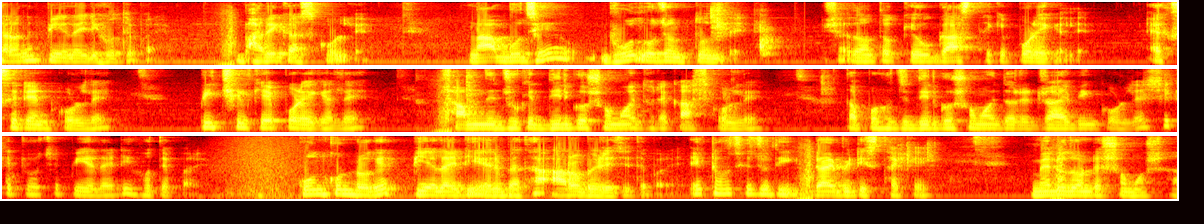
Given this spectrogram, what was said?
কারণে পিএলআইডি হতে পারে। ভারী কাজ করলে, না বুঝে ভুল ওজন তুললে, সাধারণত কেউ গাছ থেকে পড়ে গেলে অ্যাক্সিডেন্ট করলে, পিচ্ছিল খেয়ে পড়ে গেলে, সামনে ঝুঁকে দীর্ঘ সময় ধরে কাজ করলে, তারপর হচ্ছে দীর্ঘ সময় ধরে ড্রাইভিং করলে, সেক্ষেত্রে হচ্ছে পিএলআইডি হতে পারে। কোন কোন রোগে পিএলআইডি এর ব্যথা আরও বেড়ে যেতে পারে? একটা হচ্ছে যদি ডায়াবেটিস থাকে, মেরুদণ্ডের সমস্যা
